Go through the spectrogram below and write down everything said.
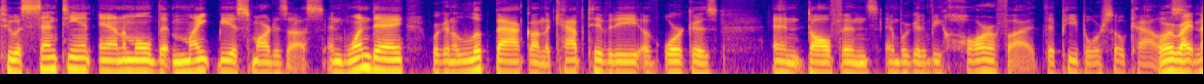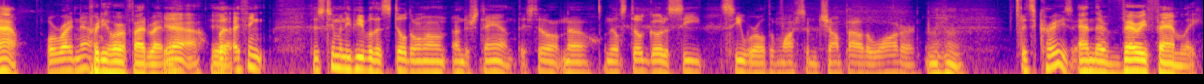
to a sentient animal that might be as smart as us. And one day we're going to look back on the captivity of orcas and dolphins and we're going to be horrified that people were so callous. or right now, Or right now. pretty horrified right Yeah, now. Yeah, but I think there's too many people that still don't understand. They still don't know, and they'll still go to Sea SeaWorld and watch them jump out of the water. Mhm. It's crazy. and they're very family.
